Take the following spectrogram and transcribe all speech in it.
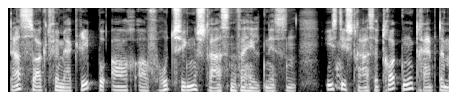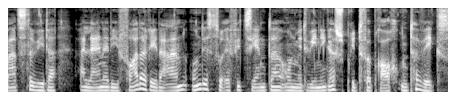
Das sorgt für mehr Grip auch auf rutschigen Straßenverhältnissen. Ist die Straße trocken, treibt der Mazda wieder alleine die Vorderräder an und ist so effizienter und mit weniger Spritverbrauch unterwegs.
